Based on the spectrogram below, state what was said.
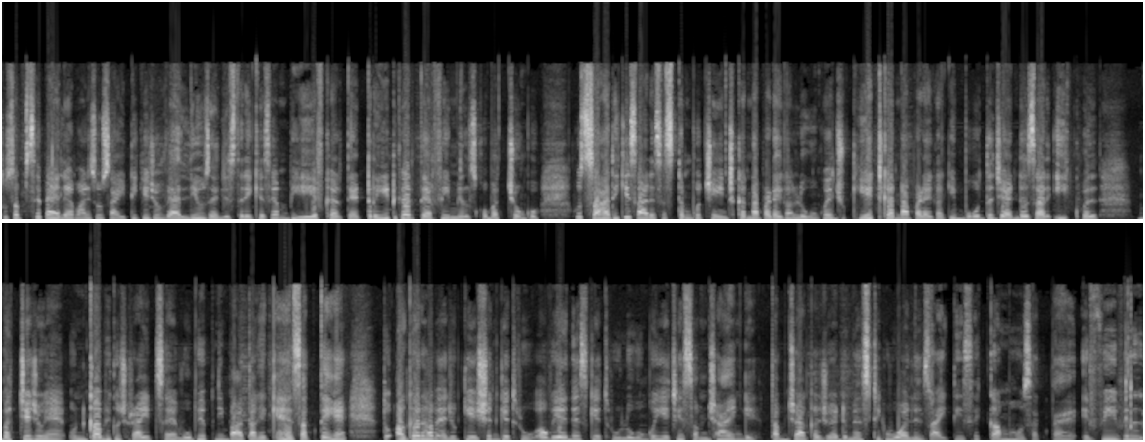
तो सबसे पहले हमारी सोसाइटी की जो वैल्यूज़ हैं, जिस तरीके से हम बिहेव करते हैं ट्रीट करते हैं फीमेल्स को, बच्चों को, वो सारी की सारे सिस्टम को चेंज करना पड़ेगा, लोगों को एजुकेट करना पड़ेगा कि both the genders are equal बच्चे जो हैं, उनका भी कुछ राइट्स है, वो भी अपनी बात आगे कह सकते हैं। तो अगर हम एजुकेशन के थ्रू अवेयरनेस के थ्रू लोगों को ये चीज़ समझाएँगे, तब जाकर जो है डोमेस्टिक वायलेंस आई से कम हो सकता है। If we will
